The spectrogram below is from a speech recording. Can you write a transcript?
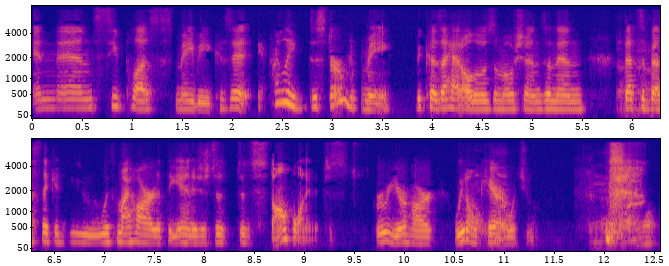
and then C plus maybe because it, it really disturbed me because I had all those emotions and then that's the best they could do with my heart at the end is just to, to stomp on it just screw your heart we don't Oh, care wow. what you Yeah, I, want,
